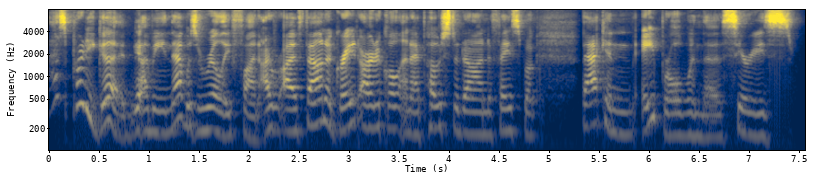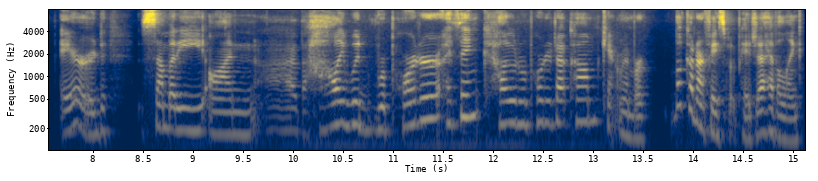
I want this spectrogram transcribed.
that's pretty good. I mean, that was really fun. I, I found a great article and I posted it onto Facebook back in April when the series aired. Somebody on uh, the Hollywood Reporter, I think, HollywoodReporter.com, can't remember. Look on our Facebook page, I have a link.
